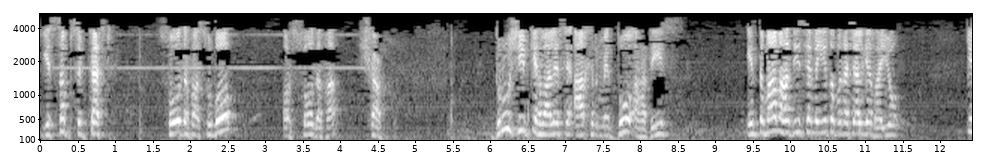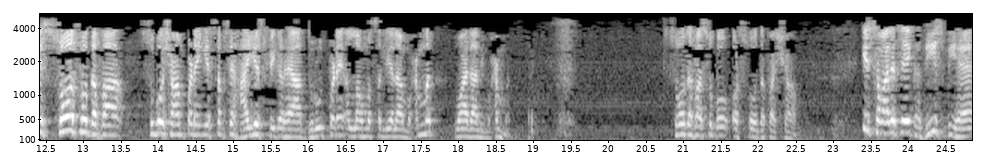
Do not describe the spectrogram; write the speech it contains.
یہ سب سے بیسٹ سو دفعہ صبح اور سو دفعہ شام۔ کو درو شریف کے حوالے سے آخر میں دو احادیث۔ ان تمام احادیث سے ہمیں یہ تو پتا چل گیا بھائیوں کہ سو سو دفعہ صبح و شام پڑھیں یہ سب سے ہائیسٹ فگر ہے، آپ درود پڑھیں۔ اللہ صلی اللہ محمد وعد علی محمد۔ سو دفعہ صبح اور سو دفعہ شام۔ اس حوالے سے ایک حدیث بھی ہے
